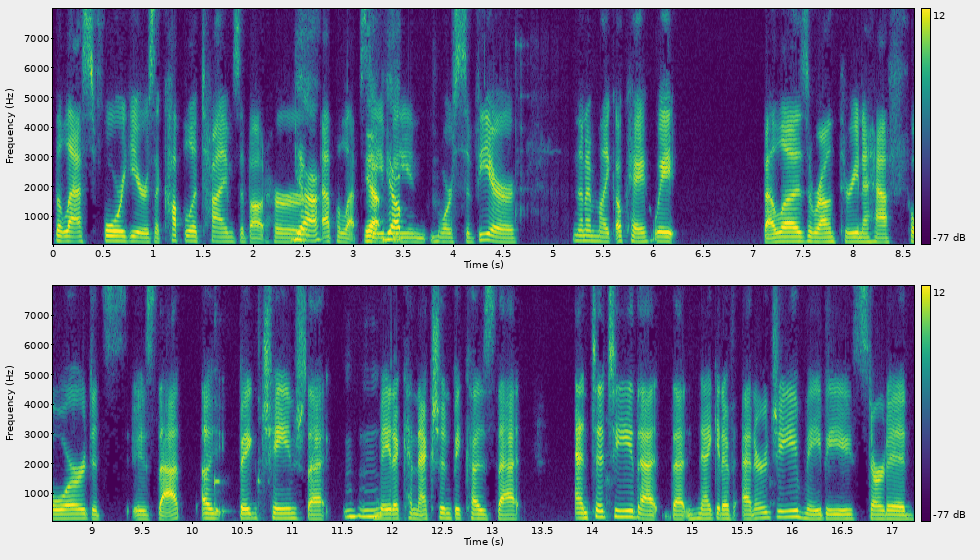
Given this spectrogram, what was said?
the last four years a couple of times about her Yeah. epilepsy Yeah. Yep. being more severe and then i'm like okay wait bella is around three and a half four did is that a big change that hmm made a connection because that entity that that negative energy maybe started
